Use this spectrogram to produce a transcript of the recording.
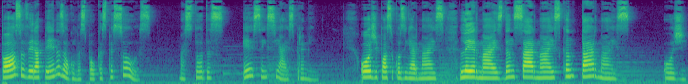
posso ver apenas algumas poucas pessoas, mas todas essenciais para mim. Hoje posso cozinhar mais, ler mais, dançar mais, cantar mais. Hoje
